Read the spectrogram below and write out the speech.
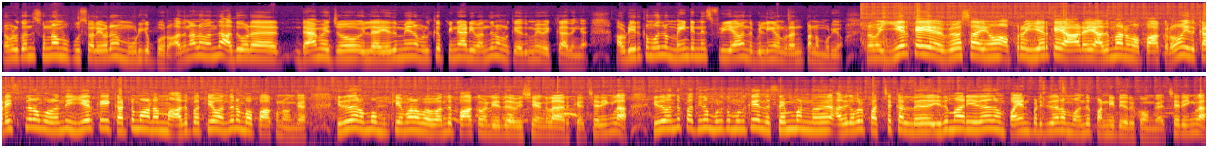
நம்மளுக்கு வந்து சுண்ணாம்பு பூசாலையோடு நம்ம முடிக்க போகிறோம் அதனால் வந்து அதோட டேமேஜோ இல்லை எதுவுமே நம்மளுக்கு பின்னாடி வந்து நம்மளுக்கு எதுவுமே வைக்காதுங்க. அப்படி இருக்கும்போது மெயின்டெனன்ஸ் ஃப்ரீயாக அந்த பில்டிங்கை நம்ம ரன் பண்ண முடியும். நம்ம இயற்கை விவசாயம் அப்புறம் இயற்கை ஆடை அது மாதிரி நம்ம பார்க்குறோம். இது கடைசியில் நம்ம வந்து இயற்கை கட்டுமானம் அதை பற்றியும் வந்து நம்ம பார்க்கணுங்க. இதுதான் ரொம்ப முக்கியமாக நம்ம வந்து பார்க்க வேண்டியது விஷயங்களாக இருக்குது சரிங்களா? இது வந்து பார்த்திங்கன்னா முழுக்க முழுக்க இந்த செம்மண் அதுக்கப்புறம் பச்சைக்கல் இது மாதிரி தான் நம்ம பயன்படுத்தி தான் நம்ம வந்து பண்ணிட்டு இருக்கோங்க. சரிங்களா?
